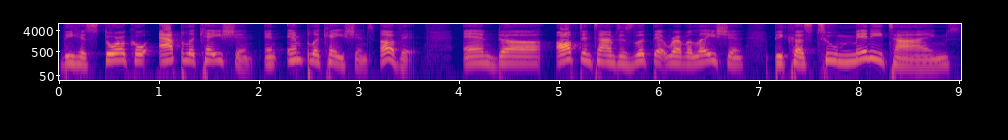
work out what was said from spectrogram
the historical application and implications of it. And uh, oftentimes is looked at Revelation because too many times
